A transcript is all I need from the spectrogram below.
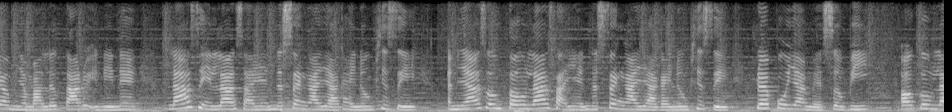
ရောက်မြန်မာလုပ်သားတွေအနေနဲ့လစဉ်လစာရဲ့25ရာခိုင်နှုန်းဖြစ်စေအများဆုံး3လစာရဲ့25ရာခိုင်နှုန်းဖြစ်စေလွှဲပို့ရမယ်ဆိုပြီးဩဂုတ်လ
